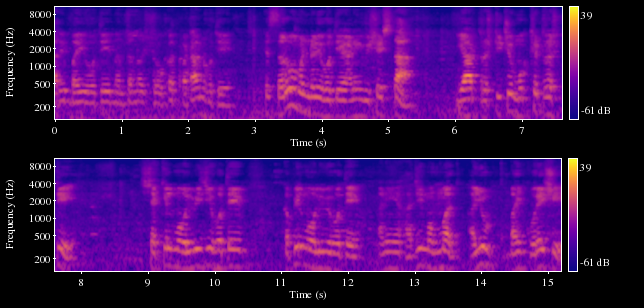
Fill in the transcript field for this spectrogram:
आरिफबाई होते नंतर शौकत पठाण होते हे सर्व मंडळी होते आणि विशेषतः या ट्रस्टीचे मुख्य ट्रस्टी शकील मौलवीजी होते कपिल मौलवी होते आणि हाजी मोहम्मद अयूब भाई कुरेशी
